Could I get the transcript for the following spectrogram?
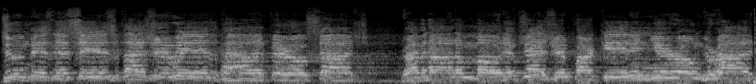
Doing business is a pleasure with a pal at Fair Dodge. Drive an automotive treasure, park it in your own garage.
